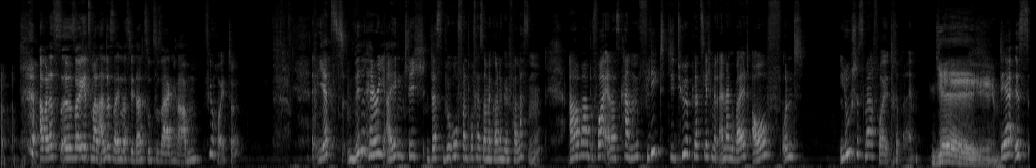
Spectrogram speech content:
Aber das äh, soll jetzt mal alles sein, was wir dazu zu sagen haben für heute. Jetzt will Harry eigentlich das Büro von Professor McGonagall verlassen. Aber bevor er das kann, fliegt die Tür plötzlich mit einer Gewalt auf und Lucius Malfoy tritt ein. Yay! Der ist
